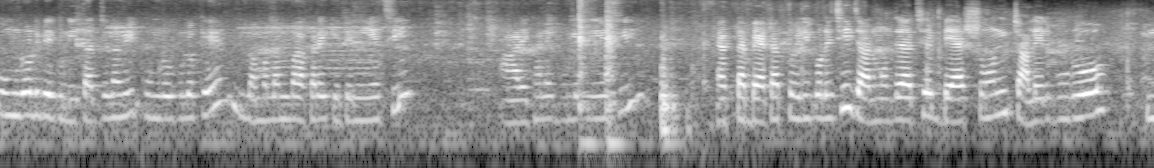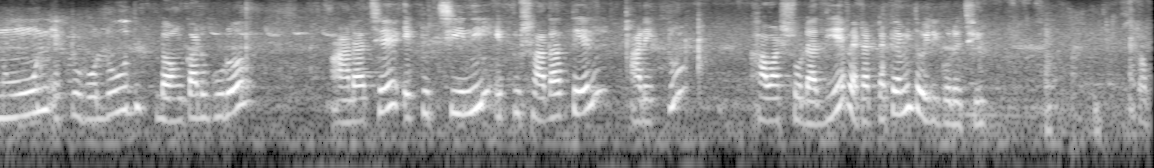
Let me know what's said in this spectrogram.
কুমড়োর বেগুনি। তার জন্য আমি কুমড়োগুলোকে লম্বা লম্বা আকারে কেটে নিয়েছি। আর এখানে গুলে নিয়েছি একটা ব্যাটার তৈরি করেছি যার মধ্যে আছে বেসন চালের গুঁড়ো নুন একটু হলুদ লঙ্কার গুঁড়ো আর আছে একটু চিনি একটু সাদা তেল আর একটু খাওয়ার সোডা দিয়ে ব্যাটারটাকে আমি তৈরি করেছি। স্টপ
